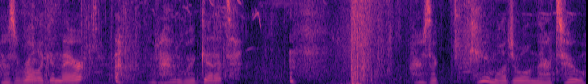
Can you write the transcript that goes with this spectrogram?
There's a relic in there, but how do I get it? There's a key module in there, too.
